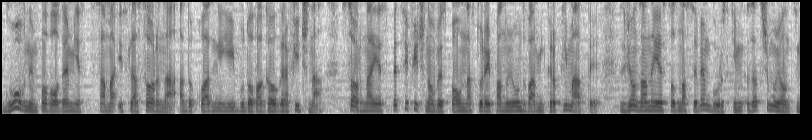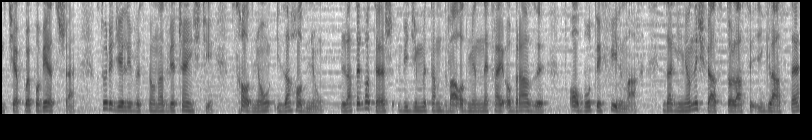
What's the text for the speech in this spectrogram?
Głównym powodem jest sama Isla Sorna, a dokładnie jej budowa geograficzna. Sorna jest specyficzną wyspą, na której panują dwa mikroklimaty. Związane jest to z masywem górskim zatrzymującym ciepłe powietrze, który dzieli wyspę na dwie części wschodnią i zachodnią. Dlatego też widzimy tam dwa odmienne krajobrazy w obu tych filmach. Zaginiony świat to lasy iglaste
